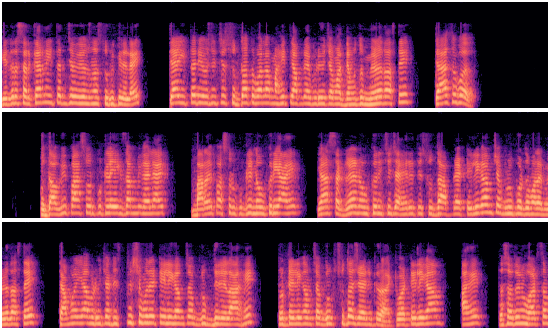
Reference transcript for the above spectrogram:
केंद्र सरकारने इतर ज्या योजना सुरू केलेल्या आहेत त्या इतर योजनेची सुद्धा तुम्हाला माहिती आपल्या व्हिडिओच्या माध्यमातून मिळत असते. त्यासोबत दहावी पासवर कुठल्या एक्झाम निघाल्या आहेत बारावी पासवर कुठली नोकरी आहे या सगळ्या नोकरीची जाहिराती सुद्धा आपल्या टेलिग्रामच्या ग्रुपवर तुम्हाला मिळत असते. त्यामुळे या व्हिडिओच्या डिस्क्रिप्शनमध्ये टेलिग्रामचा ग्रुप दिलेला आहे. तो टेलिग्रामचा ग्रुप सुद्धा जॉईन करा किंवा टेलिग्राम आहे जसं तुम्ही व्हॉट्सअप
